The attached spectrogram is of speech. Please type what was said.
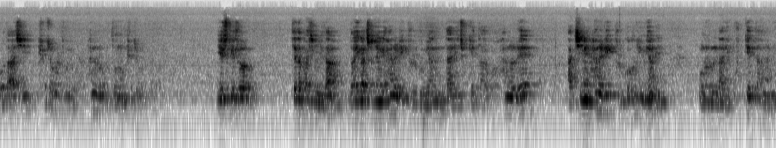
또 다시 표적을 보여 하늘로부터 오는 표적을 보여 예수께서 대답하십니다. 너희가 저녁에 하늘이 붉으면 날이 좋겠다 하고 하늘에 아침에 하늘이 붉고 흐리면 오늘은 날이 굳겠다 하나니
